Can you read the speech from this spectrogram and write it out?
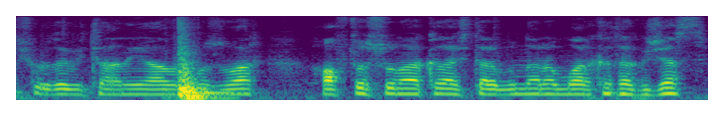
Şurada bir tane yavrumuz var. Hafta sonu arkadaşlar bunlara marka takacağız.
